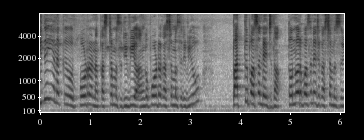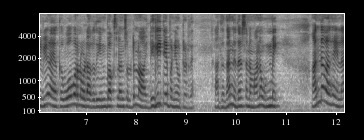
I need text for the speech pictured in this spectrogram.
இது எனக்கு போடுற நான் கஸ்டமர்ஸ் ரிவ்யூ அங்கே போடுற கஸ்டமர்ஸ் ரிவ்யூ பத்து பர்சன்டேஜ் தான். தொண்ணூறு பர்சன்டேஜ் கஸ்டமர்ஸ் ரிவ்யூ எனக்கு ஓவர்லோட் ஆகுது இன்பாக்ஸ்லன்னு சொல்லிட்டு நான் டெலீட்டே பண்ணி விட்டுடுறேன். அதுதான் நிதர்சனமான உண்மை. அந்த வகையில்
